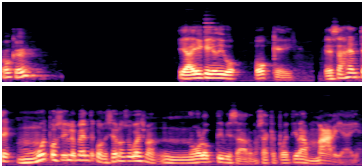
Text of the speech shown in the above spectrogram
Ok. Y ahí que yo digo, ok, esa gente muy posiblemente cuando hicieron su benchmark no lo optimizaron, o sea que puede tirar más de ahí.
